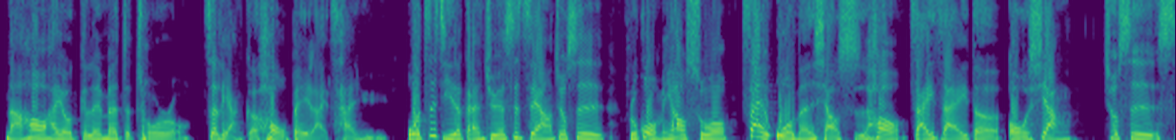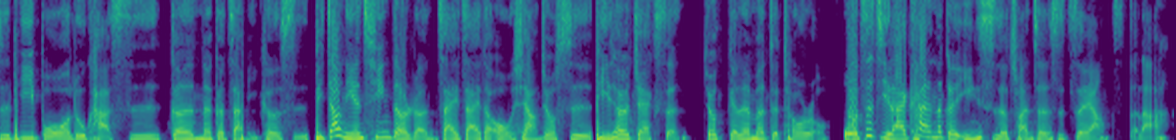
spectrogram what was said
然后还有 Guillermo del Toro 这两个后辈来参与。我自己的感觉是这样，就是如果我们要说，在我们小时候宅宅的偶像。就是史皮博、卢卡斯跟那个赞米克斯，比较年轻的人宅宅的偶像就是 Peter Jackson，就 g i l l e m de Toro。我自己来看那个影史的传承是这样子的啦。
